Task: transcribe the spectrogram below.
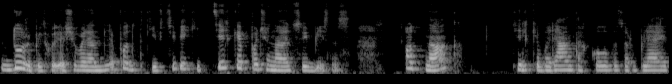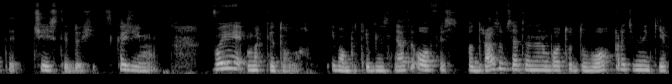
дуже підходящий варіант для податківців, які тільки починають свій бізнес. Однак тільки в варіантах, коли ви заробляєте чистий дохід. Скажімо, ви маркетолог, і вам потрібно зняти офіс, одразу взяти на роботу двох працівників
